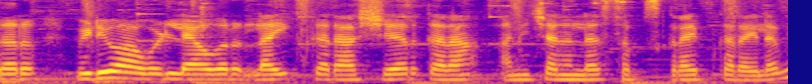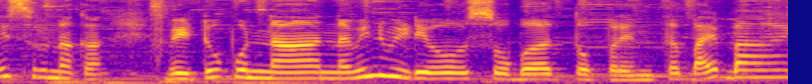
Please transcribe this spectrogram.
तर व्हिडिओ आवडल्यावर लाईक करा शेअर करा आणि चॅनलला सबस्क्राईब करायला विसरू नका. भेटू पुन्हा नवीन व्हिडिओसोबत तोपर्यंत बाय बाय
